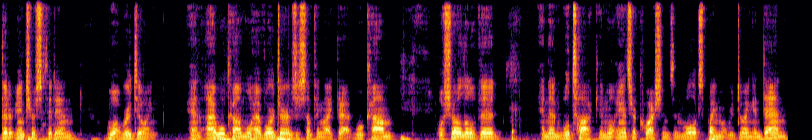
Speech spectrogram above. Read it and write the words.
that are interested in what we're doing and I will come. We'll have hors d'oeuvres or something like that. We'll come, we'll show a little vid, and then we'll talk and we'll answer questions and we'll explain what we're doing. And then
